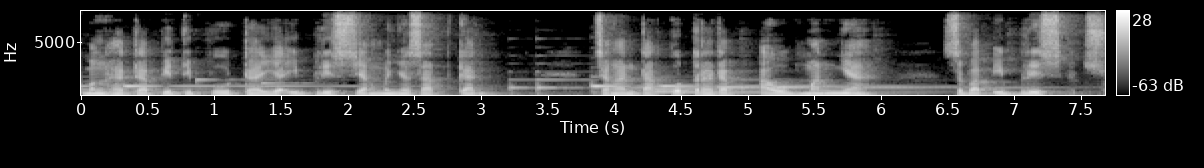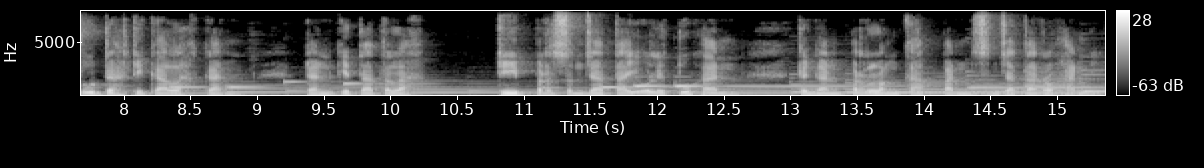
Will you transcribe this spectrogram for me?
menghadapi tipu daya iblis yang menyesatkan. Jangan takut terhadap aumannya, sebab iblis sudah dikalahkan dan kita telah dipersenjatai oleh Tuhan dengan perlengkapan senjata rohani.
